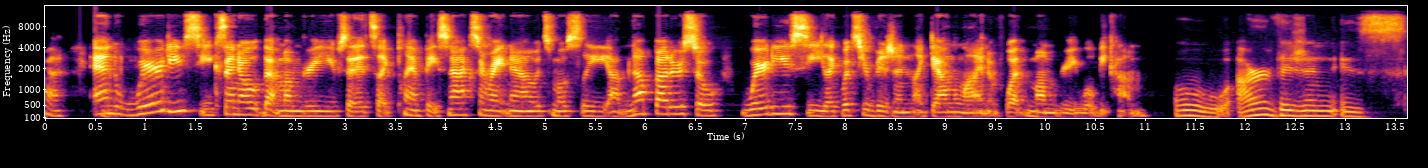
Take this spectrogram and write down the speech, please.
yeah. And where do you see? Because I know that Mumgry, you've said it's like plant based snacks, and right now it's mostly um, nut butter. So where do you see? Like, what's your vision like down the line of what Mumgry will become? Oh, our vision is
